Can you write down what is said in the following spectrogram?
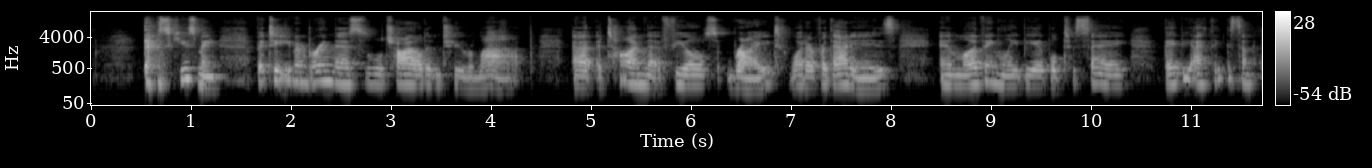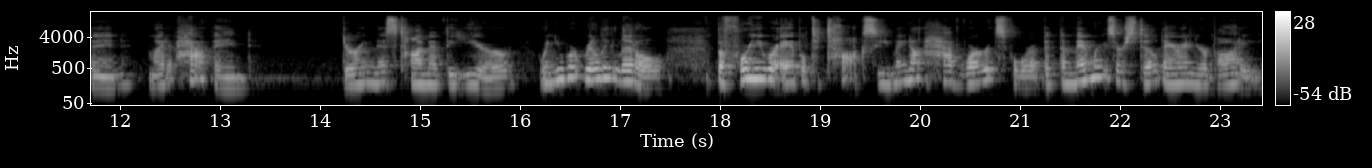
excuse me, but to even bring this little child into your lap at a time that feels right, whatever that is, and lovingly be able to say, Baby, I think something might have happened during this time of the year when you were really little before you were able to talk. So you may not have words for it, but the memories are still there in your body.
